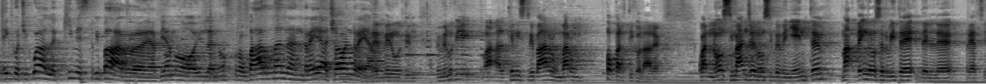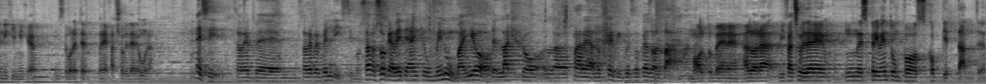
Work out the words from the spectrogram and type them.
Eccoci qua al Chemistry Bar, abbiamo il nostro barman Andrea, ciao Andrea. Benvenuti, benvenuti al Chemistry Bar, un bar un po' particolare. Qua non si mangia e non si beve niente, ma vengono servite delle reazioni chimiche. Quindi se volete ve ne faccio vedere una. Eh sì, sarebbe, sarebbe bellissimo. So che avete anche un menù, ma io lascio fare allo chef, in questo caso al barman. Molto bene. Allora vi faccio vedere un esperimento un po' scoppiettante.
